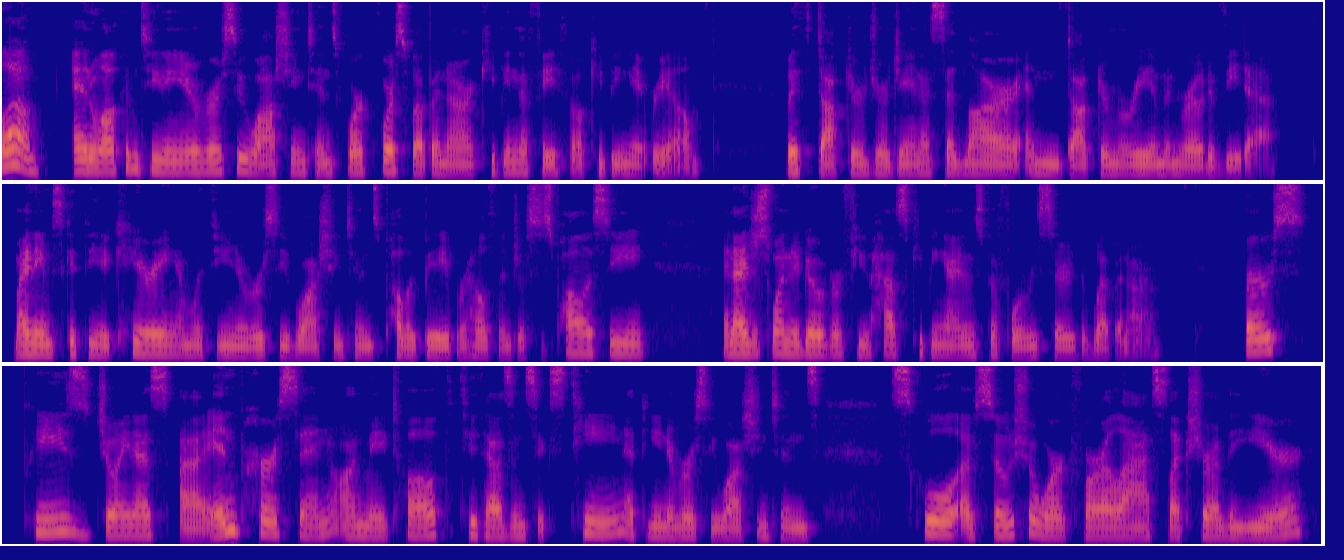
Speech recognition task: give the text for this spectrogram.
Hello, and welcome to the University of Washington's Workforce webinar, Keeping the Faith While Keeping It Real, with Dr. Georganna Sedlar and Dr. Maria Monroe DeVita. My name is Cathea Carey. I'm with the University of Washington's Public Behavioral Health and Justice Policy, and I just wanted to go over a few housekeeping items before we started the webinar. First, please join us uh, in person on May 12th, 2016 at the University of Washington's School of Social Work for our last lecture of the year.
